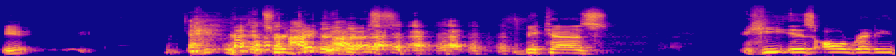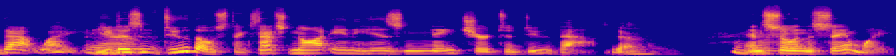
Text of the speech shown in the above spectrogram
It- it's ridiculous because he is already that way. He doesn't do those things. That's not in his nature to do that. Yeah. And so, in the same way,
